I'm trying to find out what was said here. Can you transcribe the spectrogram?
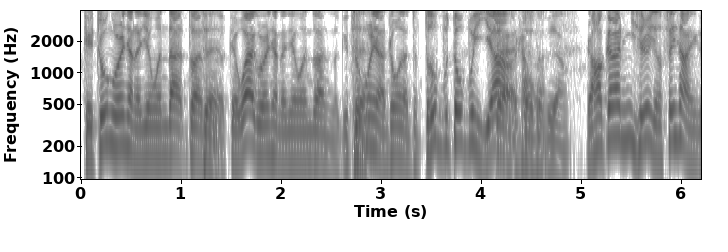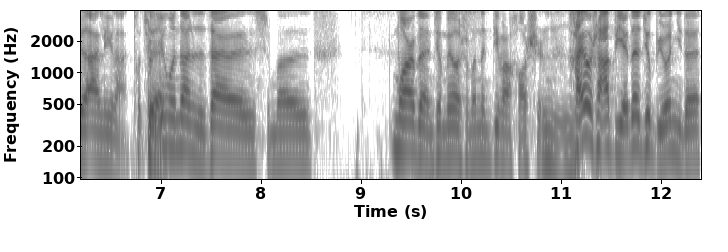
给中国人讲的英文段段子对，给外国人讲的英文段子，给中国人讲中文段子都不都不一样，对是吧？对都不一样。然后刚才你其实已经分享一个案例了，就英文段子在什么墨尔本就没有什么那地方好使，嗯嗯。还有啥别的？就比如你的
